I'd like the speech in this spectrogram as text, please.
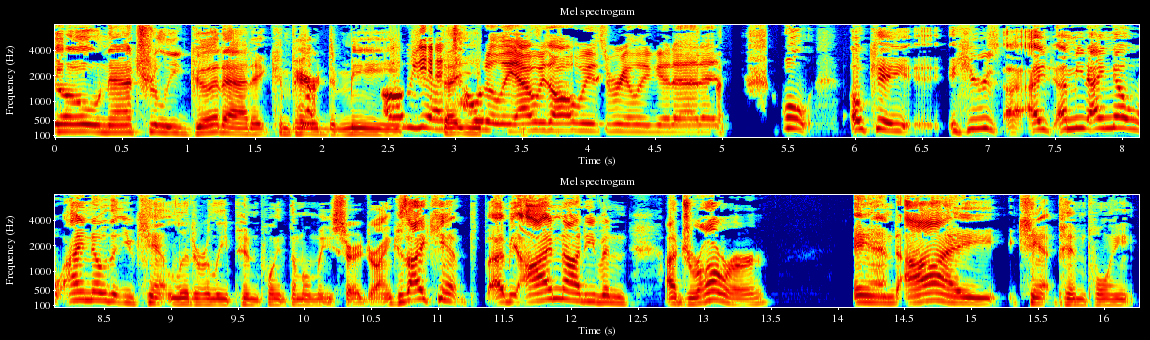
so naturally good at it compared to me. oh yeah, that you- totally. I was always really good at it. Well, okay, here's I I mean I know I know that you can't literally pinpoint the moment you started drawing because I can't I mean I'm not even a drawer and I can't pinpoint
